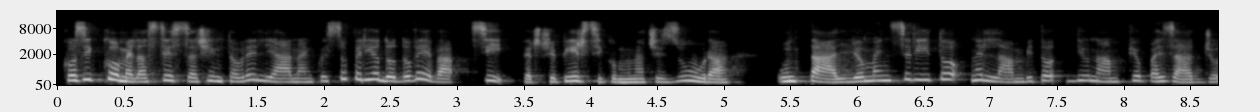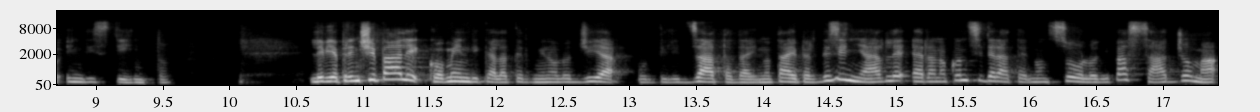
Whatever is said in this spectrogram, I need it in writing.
così come la stessa cinta aureliana in questo periodo doveva sì percepirsi come una cesura, un taglio, ma inserito nell'ambito di un ampio paesaggio indistinto. Le vie principali, come indica la terminologia utilizzata dai notai per designarle, erano considerate non solo di passaggio, ma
